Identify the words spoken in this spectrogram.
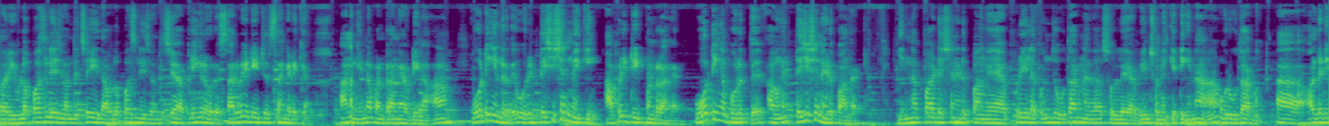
ஒரு இவ்வளோ பர்சன்டேஜ் வந்துச்சு இது அவ்வளோ பர்சன்டேஜ் வந்துச்சு அப்படிங்கிற ஒரு சர்வே டீட்டெயில்ஸ் தான் கிடைக்கும். ஆனால் என்ன பண்ணுறாங்க அப்படின்னா ஓட்டிங்ன்றது ஒரு டெசிஷன் மேக்கிங் அப்படி ட்ரீட் பண்ணுறாங்க ஓட்டிங்கை பொறுத்து அவங்க டெசிஷன் எடுப்பாங்க. என்னப்பா டெசிஷன் எடுப்பாங்க? புரியல கொஞ்சம் உதாரணம் ஏதாவது சொல்லு அப்படின்னு சொல்லி கேட்டிங்கன்னா ஒரு உதாரணம். ஆல்ரெடி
